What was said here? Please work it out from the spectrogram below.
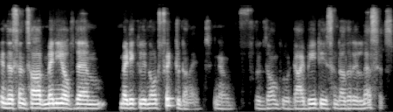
In the sense, are many of them medically not fit to donate, you know, for example, diabetes and other illnesses.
